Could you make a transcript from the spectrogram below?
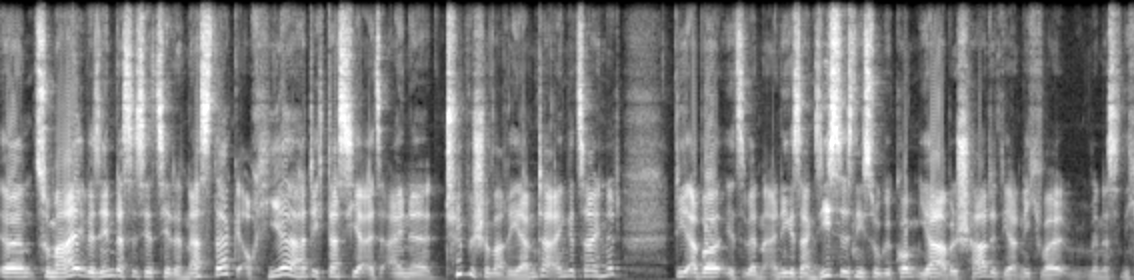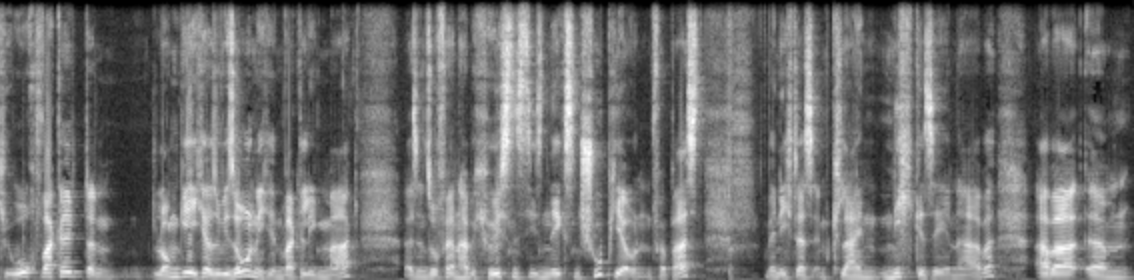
Ähm, zumal wir sehen, das ist jetzt hier der Nasdaq. Auch hier hatte ich das hier als eine typische Variante eingezeichnet die aber, jetzt werden einige sagen, siehst du, ist nicht so gekommen. Ja, aber es schadet ja nicht, weil wenn es nicht hochwackelt, dann long gehe ich ja sowieso nicht in wackeligen Markt. Also insofern habe ich höchstens diesen nächsten Schub hier unten verpasst wenn ich das im Kleinen nicht gesehen habe. Aber ähm,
